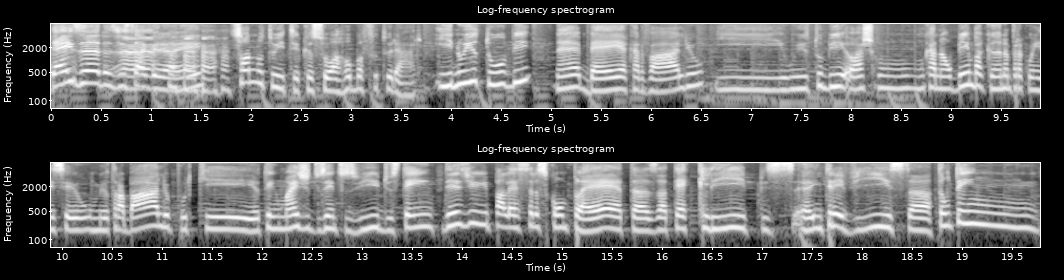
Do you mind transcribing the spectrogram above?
10 anos de Instagram, hein? Só no Twitter que eu sou arroba Futurar. E no YouTube, né, Beia Carvalho. E o YouTube eu acho um, um canal bem bacana para conhecer o meu trabalho, porque eu tenho mais de 200 vídeos. Tem desde palestras completas até clipes, eh, entrevista. Então tem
